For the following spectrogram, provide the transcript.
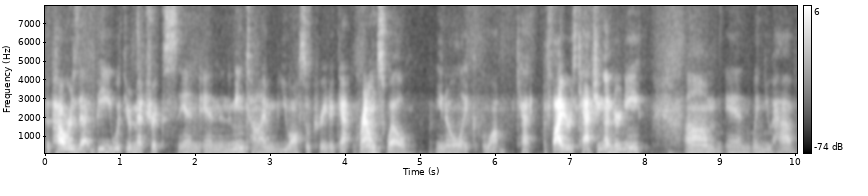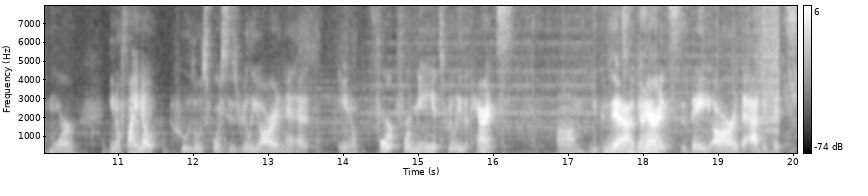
the powers that be with your metrics, and, and in the meantime, you also create a ga- groundswell. You know, like a lot, cat, the fire is catching underneath, um, and when you have more you know, find out who those voices really are. And, uh, you know, for, for me, it's really the parents. Um, you convince yeah, the yeah, parents, they are the advocates.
